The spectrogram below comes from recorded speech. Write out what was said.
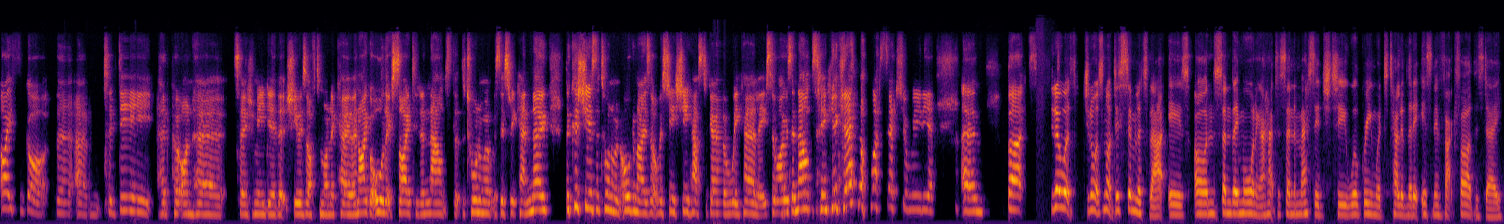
I forgot that um, so Dee had put on her social media that she was off to Monaco, and I got all excited, and announced that the tournament was this weekend. No, because she is the tournament organizer, obviously she has to go a week early. So I was announcing again on my social media. Um, but you know what? Do you know what's not dissimilar to that is on Sunday morning I had to send a message to Will Greenwood to tell him that it isn't in fact Father's Day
